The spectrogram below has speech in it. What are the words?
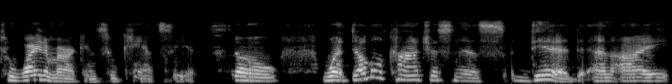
to white Americans who can't see it. So, what double consciousness did, and I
